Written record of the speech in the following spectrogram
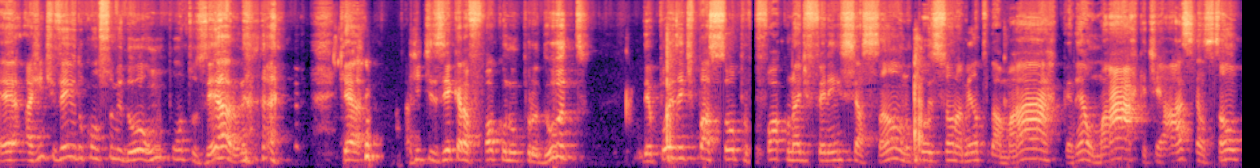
é, a gente veio do consumidor 1.0, né? que é, a gente dizia que era foco no produto, depois a gente passou para o foco na diferenciação, no posicionamento da marca, né? o marketing, a ascensão,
